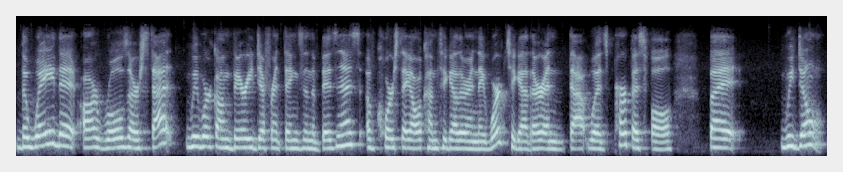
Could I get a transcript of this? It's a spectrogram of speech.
the way that our roles are set, we work on very different things in the business. Of course, they all come together and they work together, and that was purposeful, but we don't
